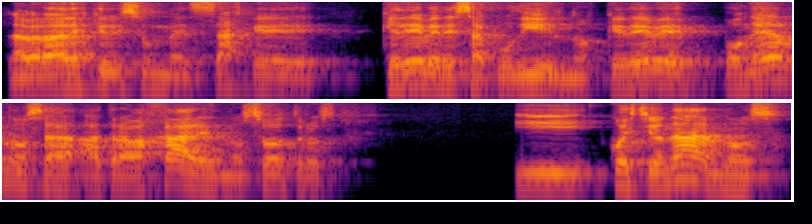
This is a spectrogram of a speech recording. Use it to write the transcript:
La verdad es que es un mensaje que debe de sacudirnos, que debe ponernos a trabajar en nosotros y cuestionarnos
